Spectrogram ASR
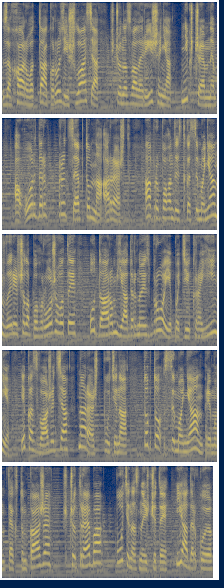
Захарова так розійшлася, що назвала рішення нікчемним, а ордер рецептом на арешт. А пропагандистка Симонян вирішила погрожувати ударом ядерної зброї по тій країні, яка зважиться на арешт Путіна. Тобто Симонян прямим текстом каже, що треба Путіна знищити ядеркою.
